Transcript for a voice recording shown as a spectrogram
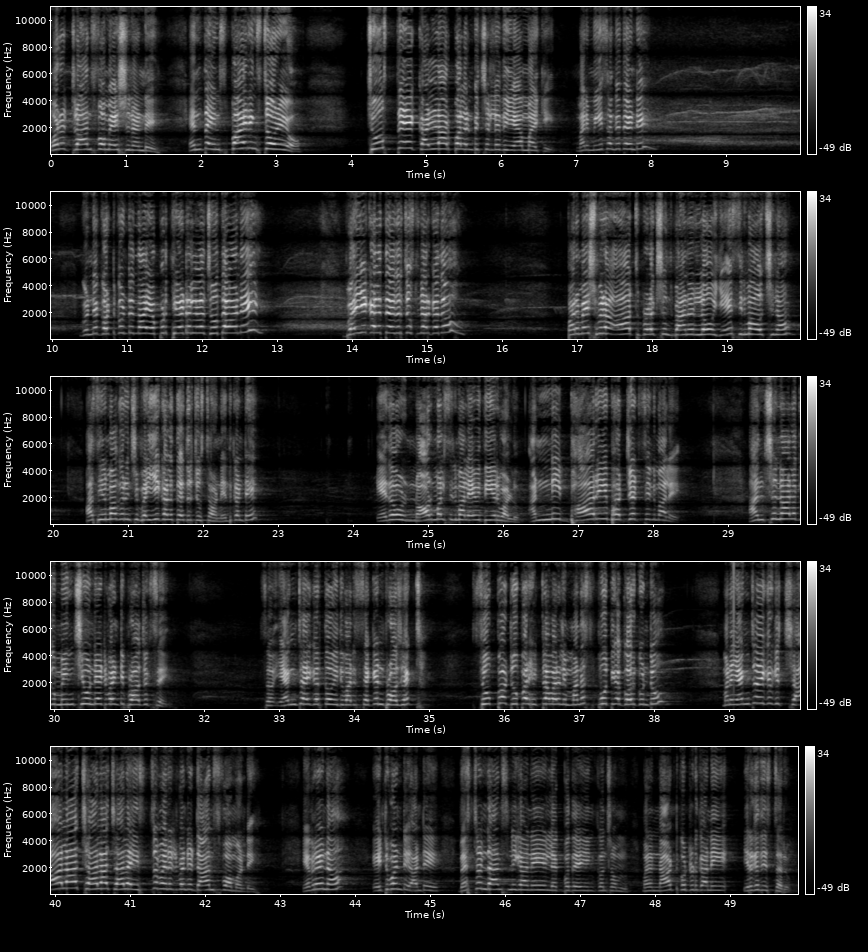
వాట్ ట్రాన్స్ఫర్మేషన్ అండి. ఎంత ఇన్స్పైరింగ్ స్టోరీయో చూస్తే కళ్ళార్పాలనిపించట్లేదు ఏ అమ్మాయికి. మరి మీ సంగతి ఏంటి? గుండె కొట్టుకుంటుందా? ఎప్పుడు థియేటర్లలో చూద్దామని? వెయ్యి కళ్ళతో ఎదురు చూస్తున్నారు కదా? పరమేశ్వర ఆర్ట్ ప్రొడక్షన్స్ బ్యానర్లో ఏ సినిమా వచ్చినా ఆ సినిమా గురించి వెయ్యి కళ్ళతో ఎదురు చూస్తామండి ఎందుకంటే ఏదో నార్మల్ సినిమాలు ఏవి తీయరు వాళ్ళు. అన్ని భారీ బడ్జెట్ సినిమాలే. అంచనాలకు మించి ఉండేటువంటి ప్రాజెక్ట్సే. సో యంగ్ టైగర్తో ఇది వారి second project super duper hit అవ్వాలని మనస్ఫూర్తిగా కోరుకుంటూ మన యంగ్ టైగర్కి చాలా చాలా చాలా ఇష్టమైనటువంటి డాన్స్ ఫామ్ అండి. ఎవరైనా ఎటువంటి అంటే వెస్ట్రన్ డాన్స్ని కానీ లేకపోతే ఇంకొంచెం మన నాటుకొట్టుడు కానీ ఇరగదీస్తారు.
